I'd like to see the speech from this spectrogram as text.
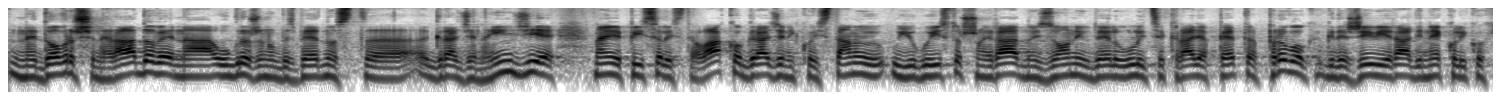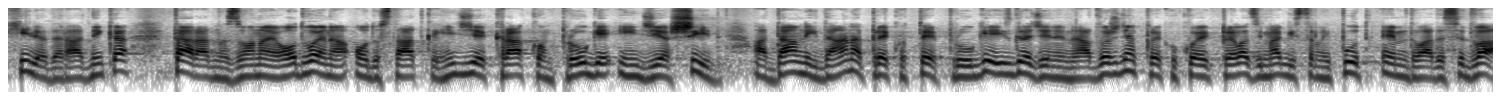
nedovršene radove, na ugroženu bezbednost građana Indije. Naime, pisali ste ovako, građani koji stanuju u jugoistočnoj radnoj zoni u delu ulice Kralja Petra I, gde živi i radi nekoliko hiljada radnika, ta radna zona je odvojena od ostatka Indije krakom pruge Indija Šid, a davnih dana preko te pruge izgrađen je nadvožnjak preko kojeg prelazi magistralni put M22.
